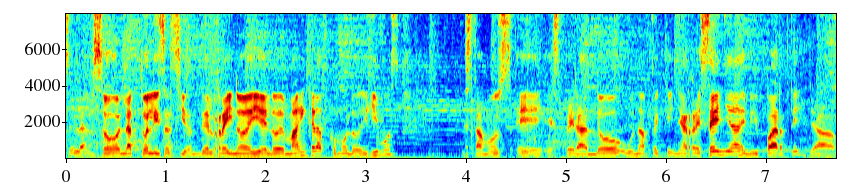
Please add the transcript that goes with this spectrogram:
se lanzó la actualización del Reino de Hielo de Minecraft, como lo dijimos. Estamos eh, esperando una pequeña reseña de mi parte, ya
